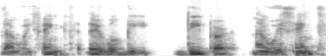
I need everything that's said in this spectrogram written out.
than we think. They will be deeper than we think.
